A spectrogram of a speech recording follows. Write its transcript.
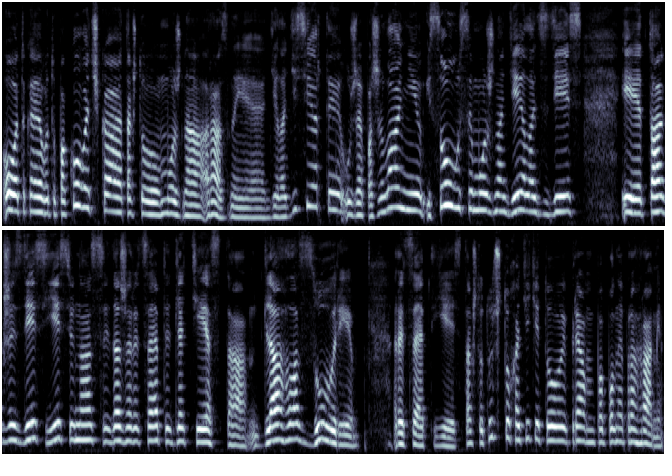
Вот такая вот упаковочка. Так что можно разные делать десерты уже по желанию. И соусы можно делать здесь. И также здесь есть у нас и даже рецепты для теста, для глазури рецепт есть. Так что тут что хотите, то прям по полной программе.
